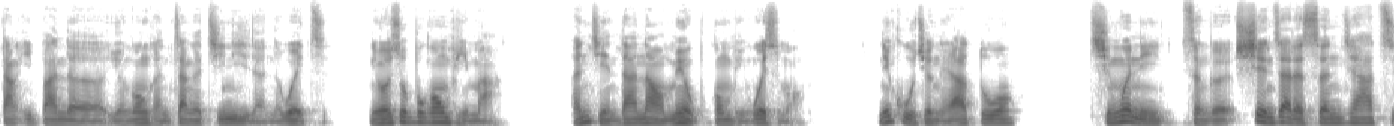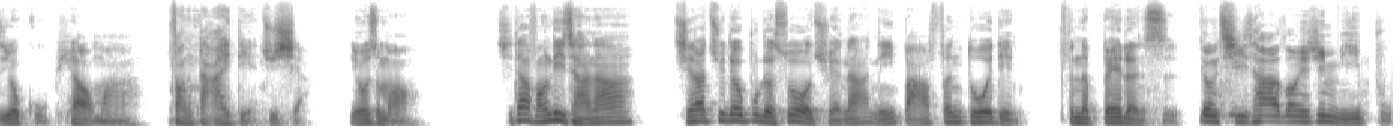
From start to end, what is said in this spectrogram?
当一般的员工，可能占个经理人的位置。你会说不公平吗？很简单，那我没有不公平，为什么？你股权给他多，请问你整个现在的身家只有股票吗？放大一点去想，有什么其他房地产啊？其他俱乐部的所有权啊，你把它分多一点，分的 balance，用其他的东西去弥补，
